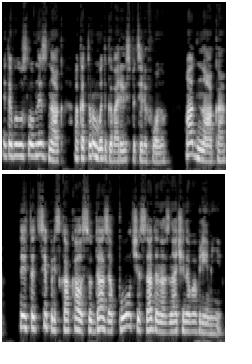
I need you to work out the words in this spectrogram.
Это был условный знак, о котором мы договорились по телефону. Однако, этот тип прискакал сюда за полчаса до назначенного времени.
